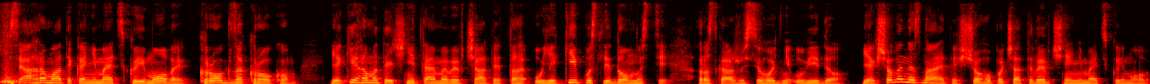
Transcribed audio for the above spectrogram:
Вся граматика німецької мови крок за кроком. Які граматичні теми вивчати та у якій послідовності розкажу сьогодні у відео. Якщо ви не знаєте, з чого почати вивчення німецької мови,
